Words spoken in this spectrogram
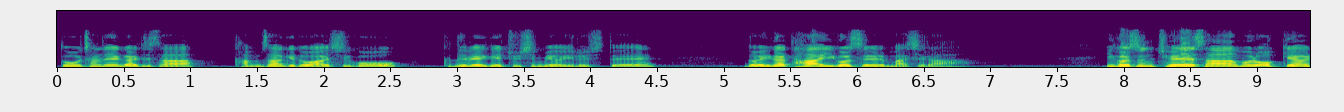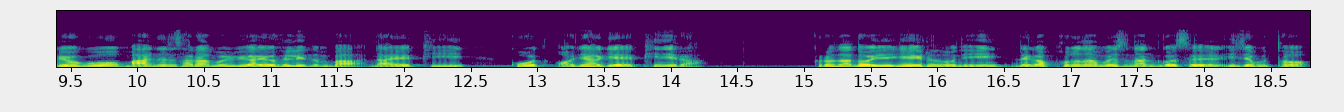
또 잔을 가지사 감사기도 하시고 그들에게 주시며 이르시되 너희가 다 이것을 마시라. 이것은 죄 사함을 얻게 하려고 많은 사람을 위하여 흘리는 바 나의 피 곧 언약의 피니라. 그러나 너희에게 이르노니 내가 포도나무에서 난 것을 이제부터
